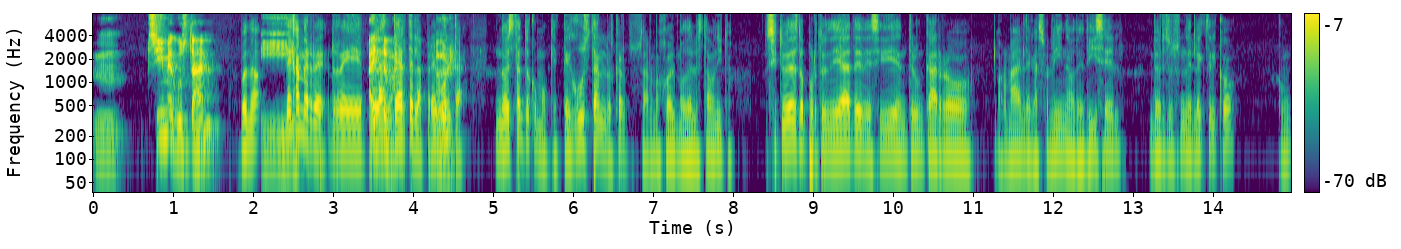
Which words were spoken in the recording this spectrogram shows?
Mm, sí me gustan. Bueno, Y- déjame re- replantearte la pregunta. No es tanto como que te gustan los carros, pues a lo mejor el modelo está bonito. Si tuvieras la oportunidad de decidir entre un carro normal de gasolina o de diésel versus un eléctrico, ¿con-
